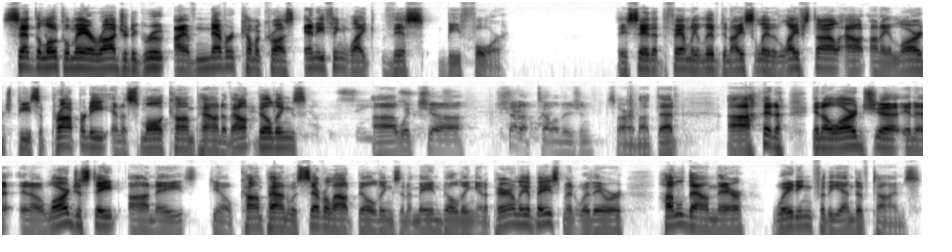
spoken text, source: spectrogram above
Said the local mayor, Roger DeGroot, I have never come across anything like this before. They say that the family lived an isolated lifestyle out on a large piece of property in a small compound of outbuildings, uh, which, uh, shut up, television. Sorry about that. Uh, in a in a large uh, in a in a large estate on a you know compound with several outbuildings and a main building and apparently a basement where they were huddled down there waiting for the end of times.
